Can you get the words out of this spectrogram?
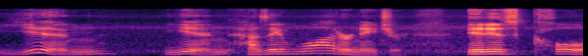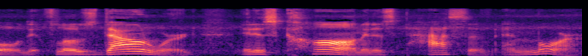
Yin, yin has a water nature. It is cold. It flows downward. It is calm. It is passive and more.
